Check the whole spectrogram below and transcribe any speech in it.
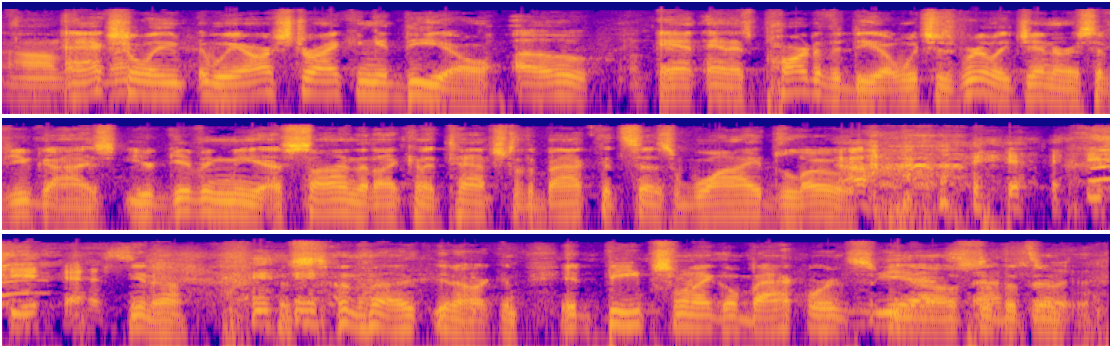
Um, Actually, we are striking a deal. oh, okay. And, and as part of the deal, which is really generous of you guys, you're giving me a sign that I can attach to the back that says "wide load." yes. you know, so that I, you know, I can, it beeps when I go backwards. You know, Yes, so absolutely. they're.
